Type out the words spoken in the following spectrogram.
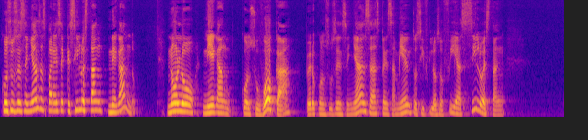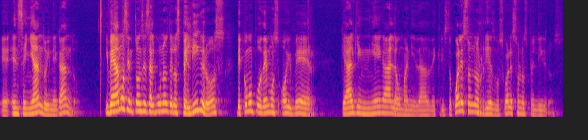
con sus enseñanzas parece que sí lo están negando no lo niegan con su boca, pero con sus enseñanzas, pensamientos y filosofías sí lo están eh, enseñando y negando. Y veamos entonces algunos de los peligros de cómo podemos hoy ver que alguien niega la humanidad de Cristo. ¿Cuáles son los riesgos? ¿Cuáles son los peligros?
